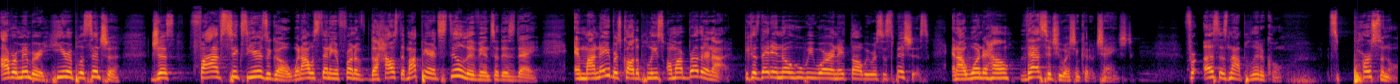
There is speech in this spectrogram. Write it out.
I remember here in Placentia, just five, six years ago, when I was standing in front of the house that my parents still live in to this day, and my neighbors called the police on my brother and I because they didn't know who we were and they thought we were suspicious. And I wonder how that situation could have changed. For us, it's not political, it's personal.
